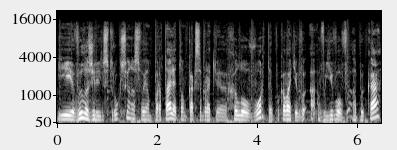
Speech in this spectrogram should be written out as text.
и выложили инструкцию на своем портале о том, как собрать э, Hello World и упаковать его в, а, его в APK,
